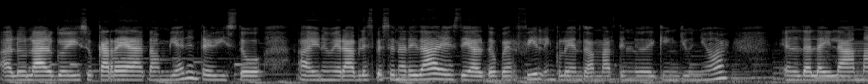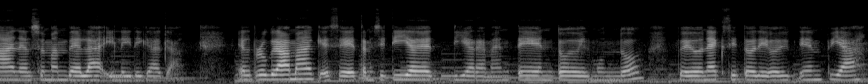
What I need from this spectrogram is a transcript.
A lo largo de su carrera también entrevistó a innumerables personalidades de alto perfil, incluyendo a Martin Luther King Jr., el Dalai Lama, Nelson Mandela y Lady Gaga. El programa, que se transmitía diariamente en todo el mundo, fue un éxito de audiencia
